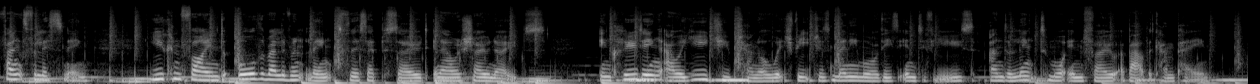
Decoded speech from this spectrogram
Thanks for listening. You can find all the relevant links for this episode in our show notes including our YouTube channel, which features many more of these interviews, and a link to more info about the campaign.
